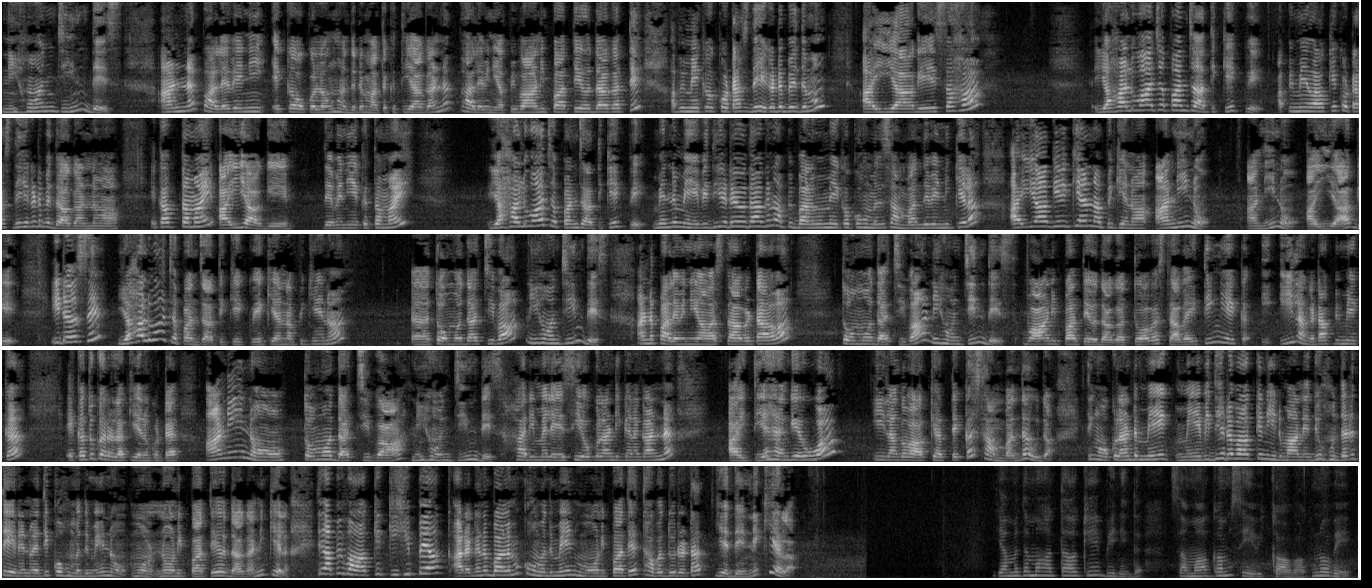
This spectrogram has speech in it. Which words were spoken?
නිහොන්ජින් දෙෙස්. අන්න පළවෙනි එක ඔකොලොන් හොඳට මතක තියාගන්න පළවෙනි අපි වානිපාතය යොදාගත්තේ අපි මේක කොටස් දෙකකට බෙදමු අයියාගේ සහ යහළුවා ජපන් ජාතිකයෙක් වේ. අපි මේ වාක්‍ය කොටස් දෙකකට බෙදා ගන්නවා. එකක් තමයි අයියාගේ දෙවෙනි එක තමයි යහළුවා ජපන් ජාතිකයෙක් වේ. මෙන්න මේ විදිහට යොදාගෙන අපි බලමු මේක කොහොමද සම්බන්ධ වෙන්නේ කියලා. අයියාගේ කියන්නේ අපි කියනවා අනිනෝ අනිනෝ අයියාගේ ඉඩසේ යහළුවා ජපන් ජාතිකයෙක් වේ කියන්න අපි කියනවා තොමොදචිවා නිහොන්ජින් දෙස්. අන්න පළවෙනි අවස්ථාවටාව තොමොදචිවා නිහොන්ජින් දෙස්. වානිපාතය යොදාගත්තු අවස්ථාව. ඉතින් ඒක ඊළඟට අපි මේක එකතු කරලා කියනකොට අනිනෝ තොමොදචිවා නිහොන්ජින් දෙස්. හරිම ලේසි ඕගලන්ට ඉගෙන ගන්න. අයිතිය හැඟෙව්වා ඊළඟ වාක්‍යත් එක්ක සම්බන්ධ උදා. ඉතින් ඕකලන්ට මේ මේ විදිහට වාක්‍ය නිර්මාණයේදී හොඳට තේරෙනවා ඇති කොහොමද මේ නෝනිපාතය යොදාගන්නේ කියලා. ඉතින් අපි වාක්‍ය කිහිපයක් අරගෙන බලමු කොහොමද මේ නෝනිපාතය තව දුරටත් යෙදෙන්නේ කියලා. යමද මහතාගේ බිරිඳ සමාගම් සේවිකාවක් නොවේ.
